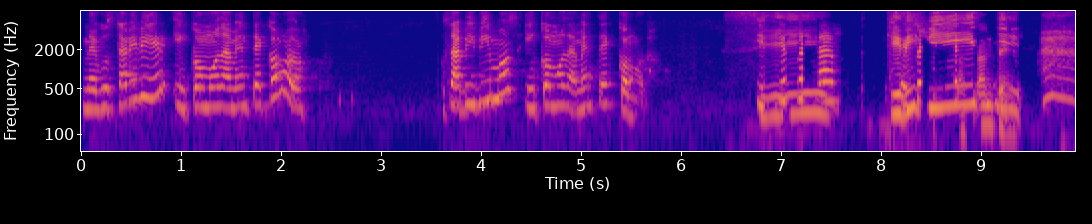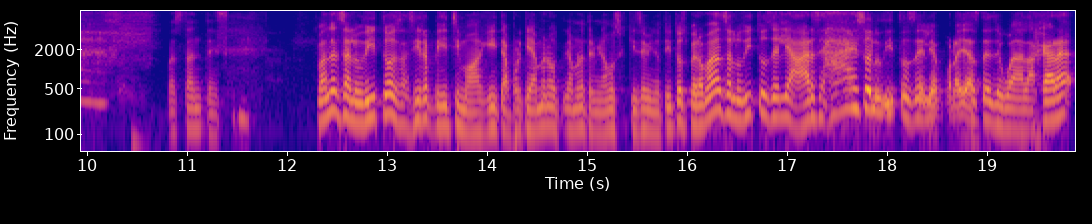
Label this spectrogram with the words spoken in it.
Me gusta vivir incómodamente cómodo. O sea, vivimos incómodamente cómodo. Sí Qué difícil. Bastante. Bastante. Mandan saluditos así rapidísimo, Aguita, porque ya me, lo, ya me lo terminamos en 15 minutitos, pero mandan saluditos Delia Arce. Ay, saluditos Delia, por allá hasta desde Guadalajara.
